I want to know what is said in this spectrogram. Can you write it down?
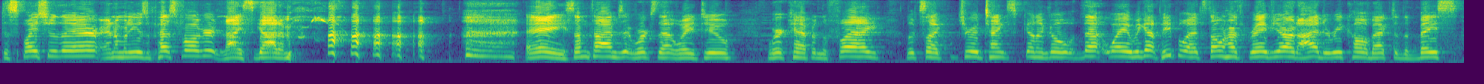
Displacer there, and I'm going to use a Pest Fogger. Nice, got him. hey, sometimes it works that way too. We're capping the flag. Looks like Druid Tank's going to go that way. We got people at Stonehearth Graveyard. I had to recall back to the base.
